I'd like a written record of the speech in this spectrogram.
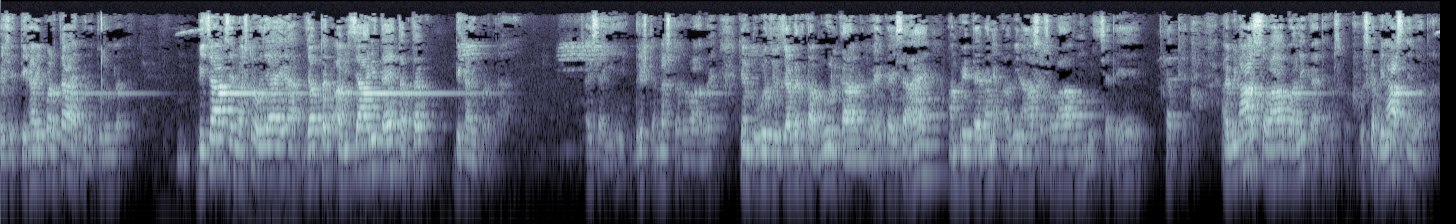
वैसे दिखाई पड़ता है, फिर तुरंत विचार से नष्ट हो जाएगा। जब तक अविचारित है, तब तक दिखाई पड़ता ऐसा ही दृष्ट नष्ट स्वभाव है। किंतु वो जो जगत का मूल कारण जो है कैसा है? अमृत है मैंने अविनाश स्वभाव उच्चते कहते अविनाश स्वभाव वाले कहते हैं उसको। उसका विनाश नहीं होता।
